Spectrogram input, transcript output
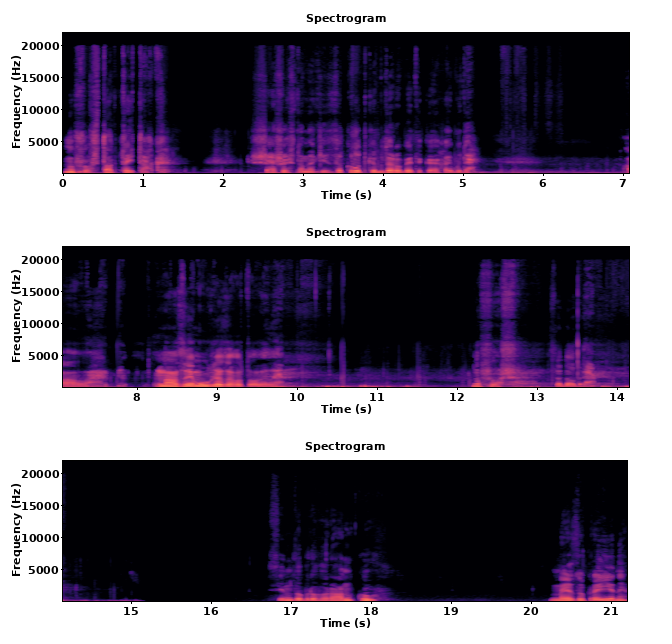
Ну що ж, так та й так. Ще щось там якісь закрутки буде робити, хай буде. А на зиму вже заготовили. Ну що ж, все добре. Всім доброго ранку. Ми з України.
